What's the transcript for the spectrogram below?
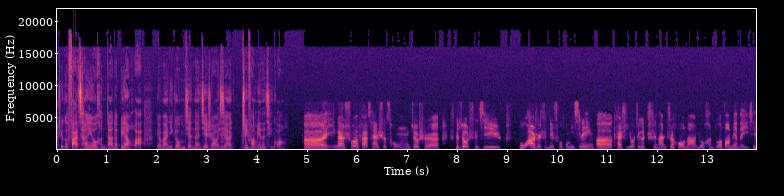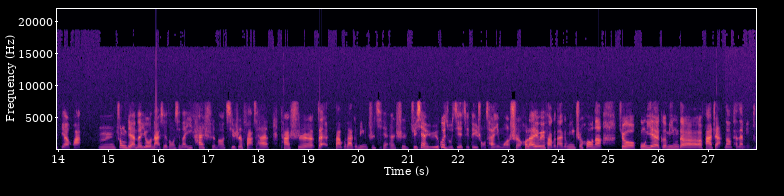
这个法餐也有很大的变化。要不然你给我们简单介绍一下这方面的情况？呃，应该说法餐是从就是十九世纪。初二十世纪初，从米其林呃开始有这个指南之后呢，有很多方面的一些变化。嗯，重点的有哪些东西呢？一开始呢，其实法餐它是在法国大革命之前是局限于贵族阶级的一种餐饮模式。后来由于法国大革命之后呢，就工业革命的发展呢，它在民众。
